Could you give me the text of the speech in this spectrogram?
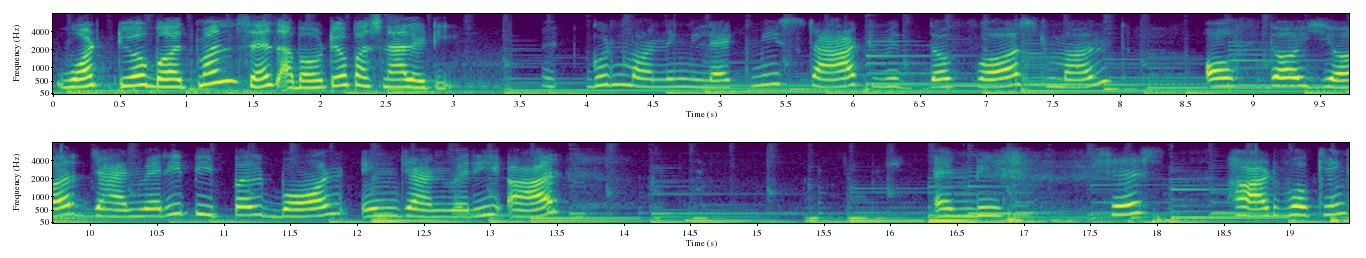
what your birth month says about your personality. Good morning. Let me start with the first month of the year January. People born in January are ambitious, hardworking,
